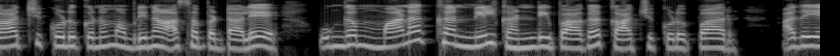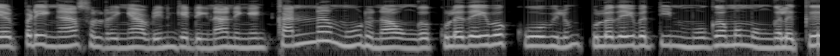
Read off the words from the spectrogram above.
காட்சி கொடுக்கணும் அப்படின்னு ஆசைப்பட்டாலே உங்கள் மனக்கண்ணில் கண்டிப்பாக காட்சி கொடுப்பார். அதை எப்படிங்க சொல்கிறீங்க அப்படின்னு கேட்டிங்கன்னா நீங்கள் கண்ணை மூடுனா உங்கள் குலதெய்வ கோவிலும் குலதெய்வத்தின் முகமும் உங்களுக்கு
